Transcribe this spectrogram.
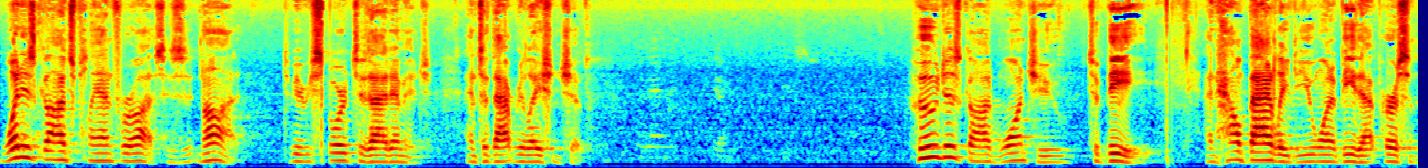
What is God's plan for us? Is it not to be restored to that image and to that relationship? Who does God want you to be? And how badly do you want to be that person?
